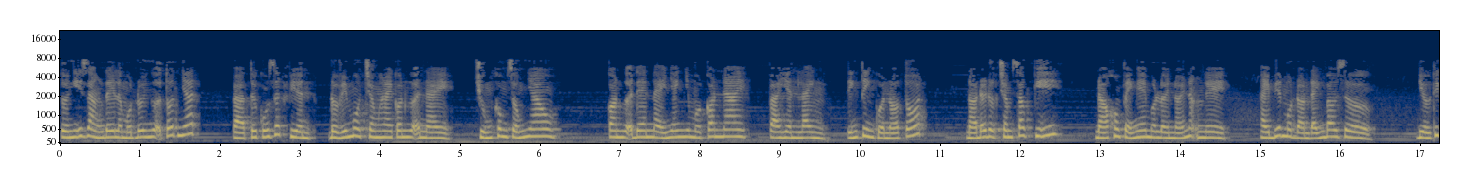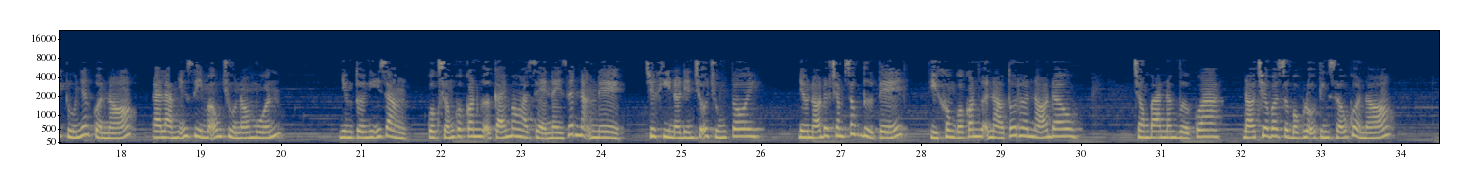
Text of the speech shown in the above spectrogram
Tôi nghĩ rằng đây là một đôi ngựa tốt nhất, và tôi cũng rất phiền đối với một trong hai con ngựa này. Chúng không giống nhau. Con ngựa đen này nhanh như một con nai và hiền lành, tính tình của nó tốt. Nó đã được chăm sóc kỹ. Nó không phải nghe một lời nói nặng nề hay biết một đòn đánh bao giờ. Điều thích thú nhất của nó là làm những gì mà ông chủ nó muốn. Nhưng tôi nghĩ rằng cuộc sống của con ngựa cái màu hạt rẻ này rất nặng nề trước khi nó đến chỗ chúng tôi. Nếu nó được chăm sóc tử tế thì không có con ngựa nào tốt hơn nó đâu. Trong 3 năm vừa qua, nó chưa bao giờ bộc lộ tính xấu của nó.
